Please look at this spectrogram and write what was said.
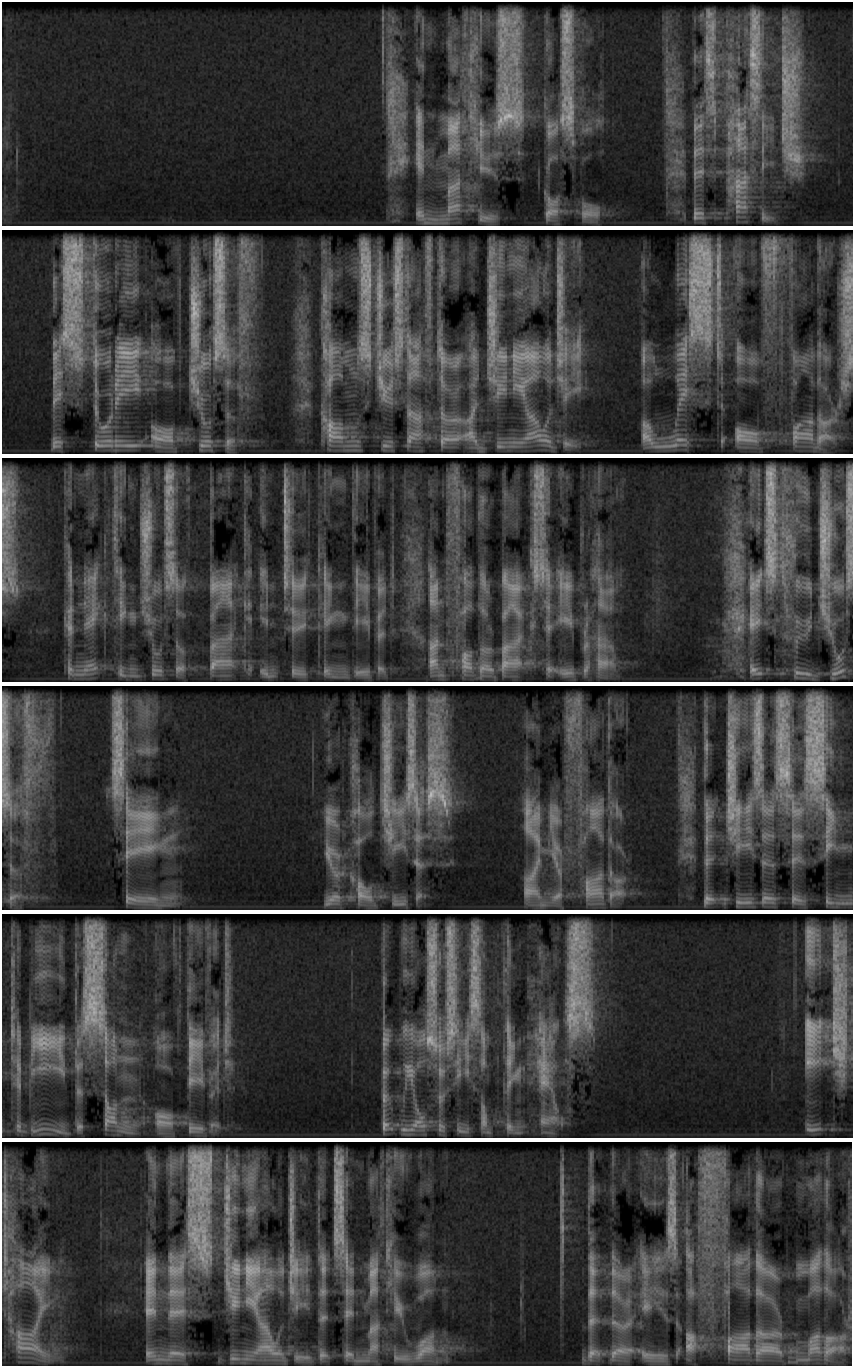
In Matthew's Gospel, this passage, this story of Joseph, comes just after a genealogy, a list of fathers connecting Joseph back into King David and further back to Abraham. It's through Joseph saying, You're called Jesus, I'm your father that Jesus is seen to be the son of David. But we also see something else. Each time in this genealogy that's in Matthew 1, that there is a father mother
